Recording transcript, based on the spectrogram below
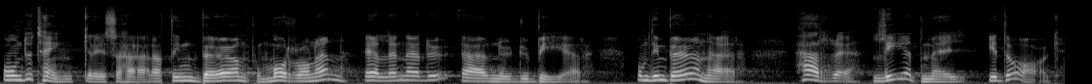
Om du tänker dig så här att din bön på morgonen eller när du är nu du ber, om din bön är Herre, led mig idag.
